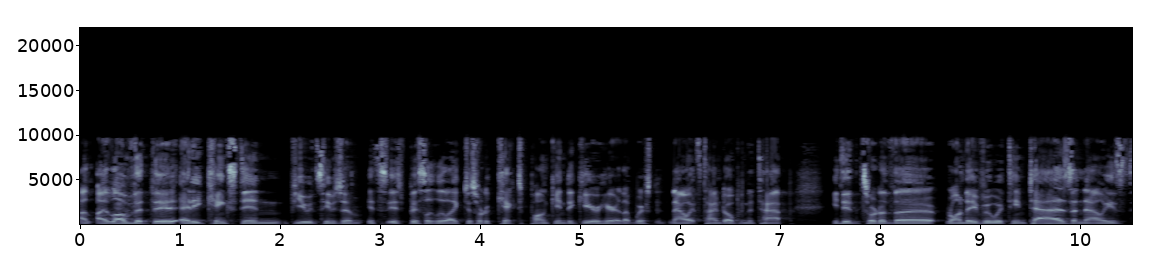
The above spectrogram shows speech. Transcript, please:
I, I love that the Eddie Kingston feud seems to it's it's basically like just sort of kicked Punk into gear here. That we're now it's time to open the tap. He did sort of the rendezvous with Team Taz, and now he's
